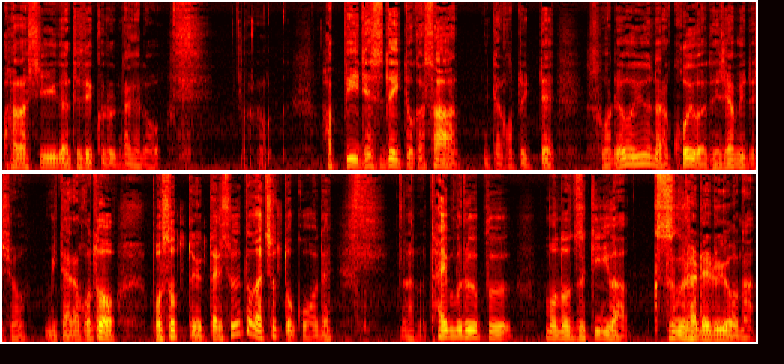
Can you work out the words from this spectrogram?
話が出てくるんだけど、あの、ハッピーデスデイとかさ、みたいなこと言って、それを言うなら恋はデジャビュでしょ？みたいなことをボソッと言ったりするのがちょっとこうね、あの、タイムループもの好きにはくすぐられるような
